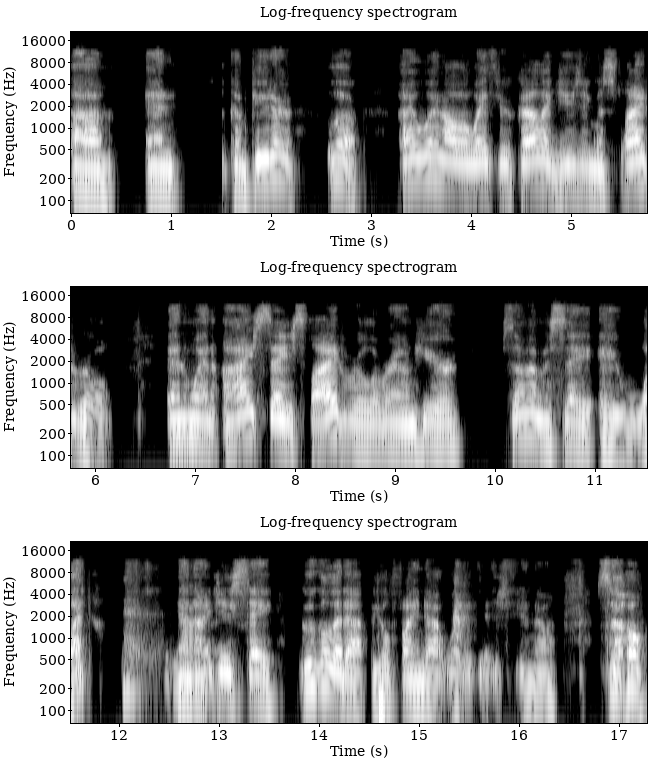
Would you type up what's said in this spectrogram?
Um, and computer, look, I went all the way through college using a slide rule. And mm-hmm. when I say slide rule around here, some of them say a what? and I just say, Google it up, you'll find out what it is, you know. So,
